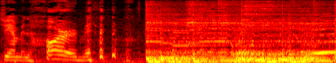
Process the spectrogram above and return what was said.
jamming hard, man.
